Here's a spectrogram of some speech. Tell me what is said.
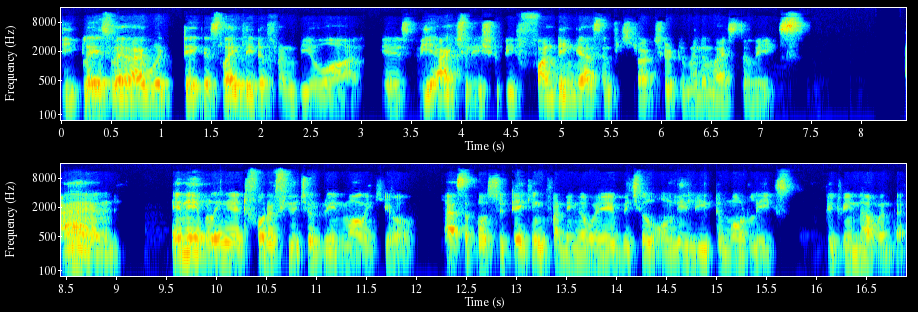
The place where I would take a slightly different view on is we actually should be funding gas infrastructure to minimize the leaks and enabling it for a future green molecule as opposed to taking funding away, which will only lead to more leaks between now and then.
